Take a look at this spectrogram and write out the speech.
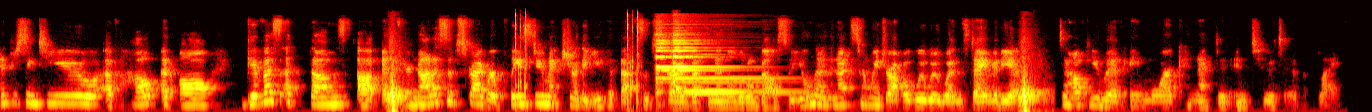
interesting to you, of help at all, give us a thumbs up. And if you're not a subscriber, please do make sure that you hit that subscribe button and the little bell so you'll know the next time we drop a Woo Woo Wednesday video to help you live a more connected, intuitive life.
